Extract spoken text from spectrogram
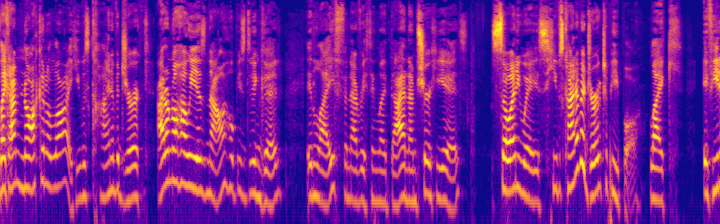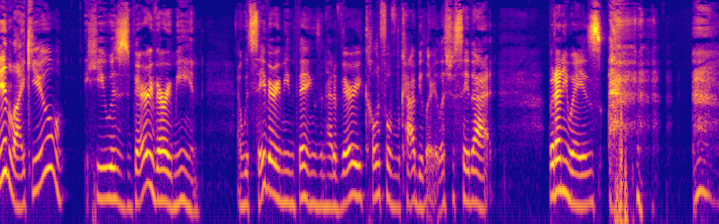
Like, I'm not gonna lie, he was kind of a jerk. I don't know how he is now. I hope he's doing good in life and everything like that. And I'm sure he is. So, anyways, he was kind of a jerk to people. Like, if he didn't like you, he was very, very mean and would say very mean things and had a very colorful vocabulary. Let's just say that. But, anyways,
